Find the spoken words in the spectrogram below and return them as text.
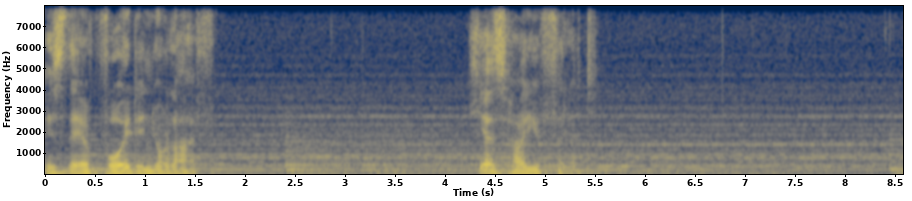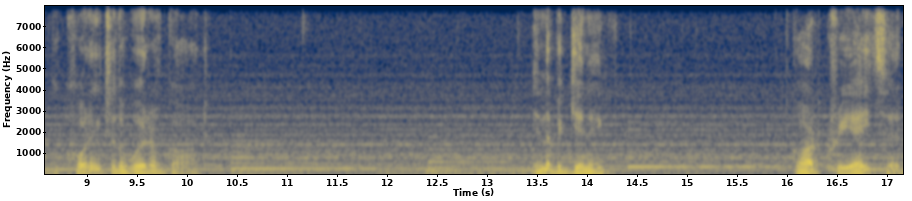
Is there a void in your life? Here's how you fill it. According to the Word of God, in the beginning, God created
